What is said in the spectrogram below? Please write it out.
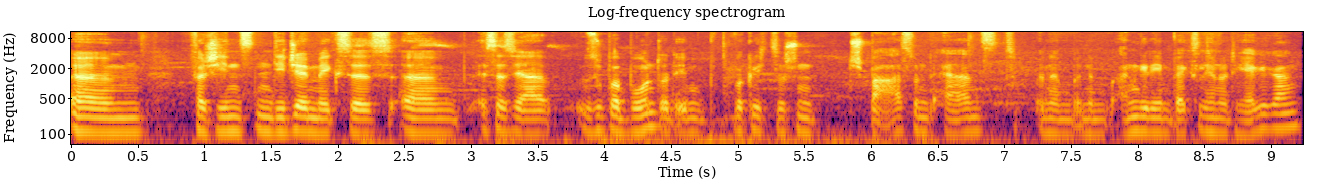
ähm, verschiedensten DJ-Mixes ähm, ist es ja super bunt und eben wirklich zwischen Spaß und Ernst in einem, in einem, angenehmen Wechsel hin und her gegangen.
